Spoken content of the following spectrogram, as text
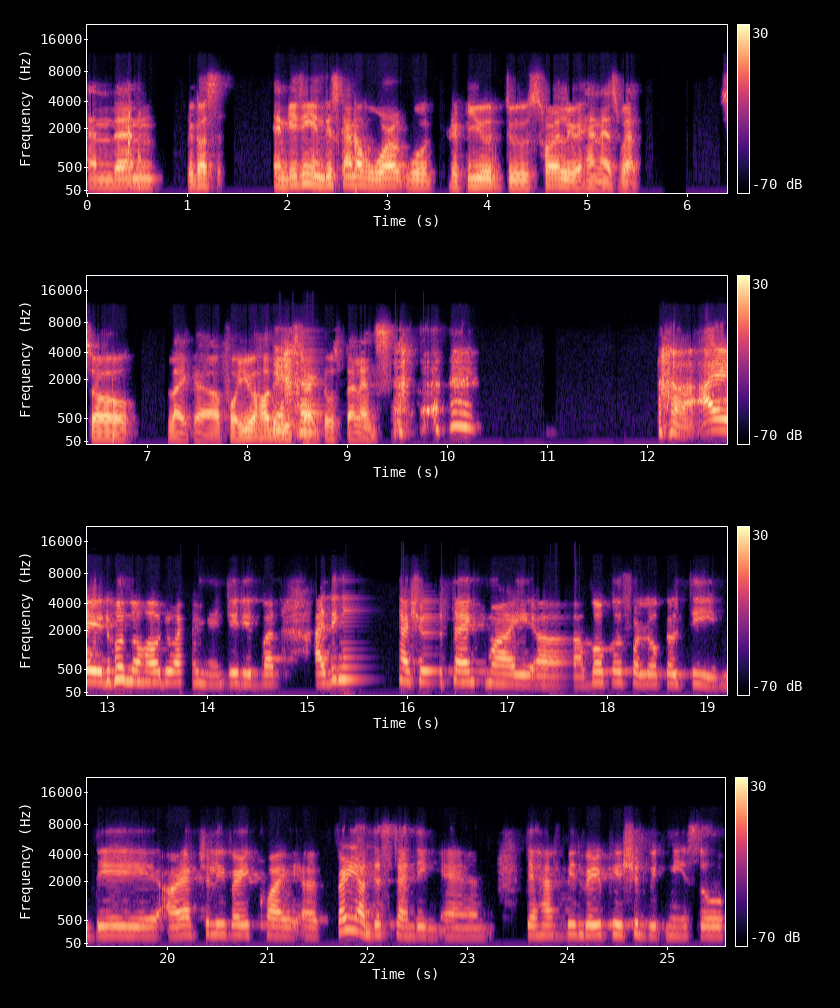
and then because engaging in this kind of work would require you to soil your hand as well. So, like uh, for you, how do yeah. you strike those balance? I don't know how do I maintain it, but I think I should thank my uh, Vocal for Local team. They are actually very quite uh, very understanding, and they have been very patient with me. So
